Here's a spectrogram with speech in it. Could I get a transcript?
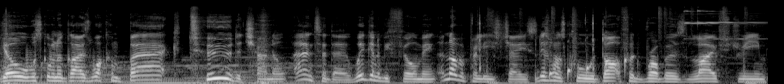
Yo, what's going on guys? Welcome back to the channel and today we're going to be filming another police chase. This one's called Dartford Robbers live stream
